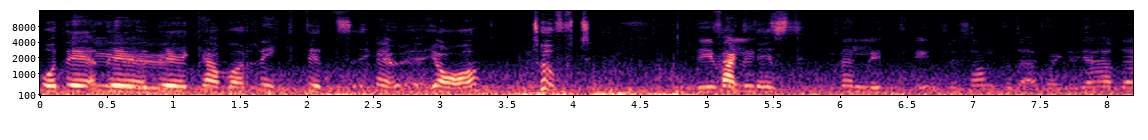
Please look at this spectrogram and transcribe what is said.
och det, det, det kan vara riktigt, eh, ja, tufft. Det är Faktiskt. väldigt, väldigt intressant det där faktiskt. Jag hade,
